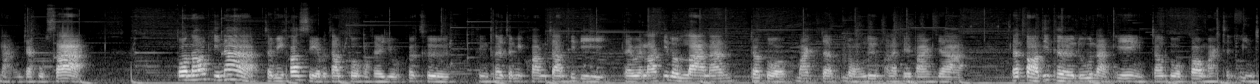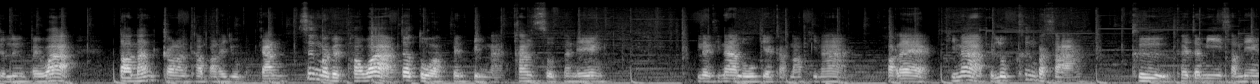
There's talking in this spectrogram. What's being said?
หนังยากุซ่าตัวน้องพีน่าจะมีข้อเสียประจำตัวของเธออยู่ก็คือ ถึงเธอจะมีความจำที่ดี แต่เวลาที่ลนลานั้น เจ้าตัวมักจะหลงลืมอะไรไปบางอย่างและตอนที่เธอดูหนังเอง เจ้าตัวก็มักจะอินจนลืมไปว่า ตอนนั้นกำลังทำอะไรอยู่กัน ซึ่งมันเป็นเพราะว่าเจ้าตัวเป็นติ่งหนังขั้นสุดนั่นเอง เรื่องที่น่ารู้เกี่ยวกับน้องพีน่าข้อแรกพีน่าเป็นลูกครึ่งภาษา คือเธอจะมีสำเนียง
